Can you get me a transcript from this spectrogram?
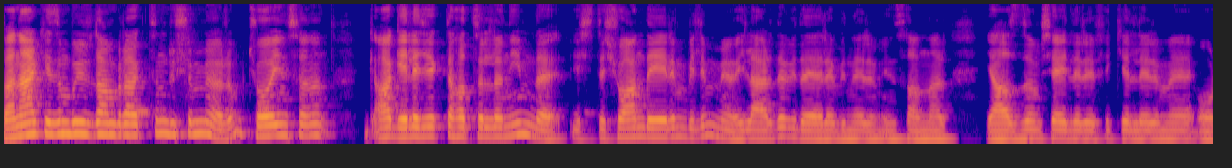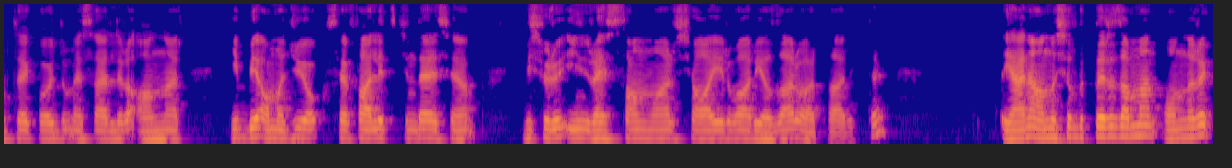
Ben herkesin bu yüzden bıraktığını düşünmüyorum. Çoğu insanın "A, gelecekte hatırlanayım da, işte, şu an değerim bilinmiyor, ileride bir değere binerim, insanlar yazdığım şeyleri, fikirlerimi, ortaya koyduğum eserleri anlar." gibi bir amacı yok. Sefalet içinde yaşayan bir sürü ressam var, şair var, yazar var tarihte. Yani anlaşıldıkları zaman onlara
